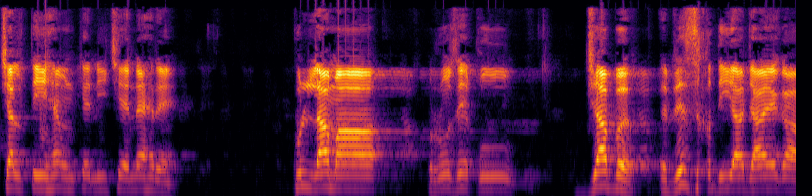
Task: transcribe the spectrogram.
چلتی ہیں ان کے نیچے نہریں۔ کلما روز جب رزق دیا جائے گا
